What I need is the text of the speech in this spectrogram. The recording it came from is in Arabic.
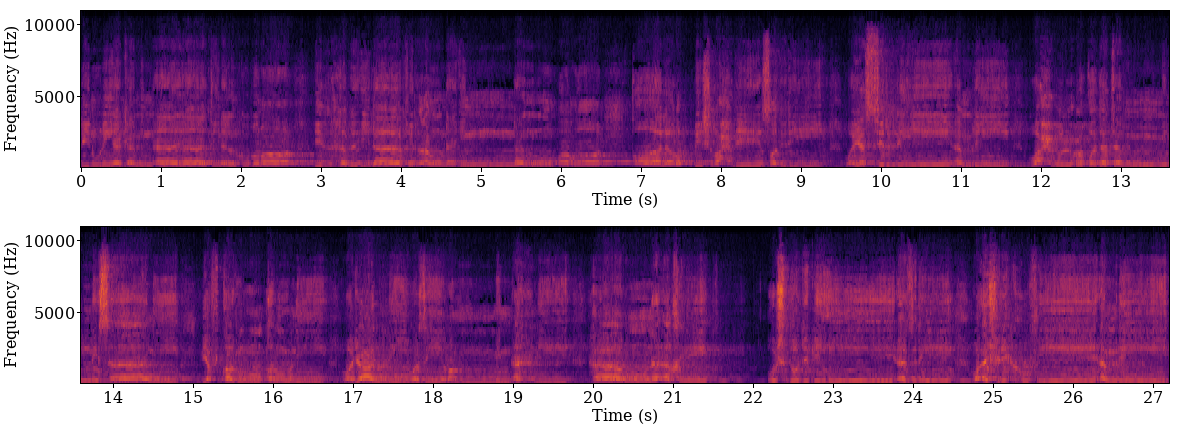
لنريك من آياتنا الكبرى. اذهب إلى فرعون إنه طغى. قال رب اشرح لي صدري ويسر لي أمري. واحلل عقدة من لساني يفقه قولي. واجعل لي وزيرا من أهلي. هارون أخي أشدد به أزري. وأشركه في أمري.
